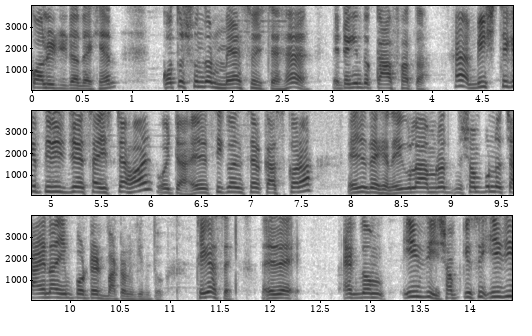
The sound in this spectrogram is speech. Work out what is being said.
কোয়ালিটিটা দেখেন। কত সুন্দর ম্যাচ হয়েছে হ্যাঁ? এটা কিন্তু কাফ হাতা। হ্যাঁ বিশ থেকে তিরিশ যে সাইজটা হয়, ওইটা, এই সিকোয়েন্সের কাজ করা। এই যে দেখেন এগুলো আমরা সম্পূর্ণ চায়না ইম্পোর্টেড বাটন কিন্তু ঠিক আছে? এই যে একদম ইজি সব কিছু ইজি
